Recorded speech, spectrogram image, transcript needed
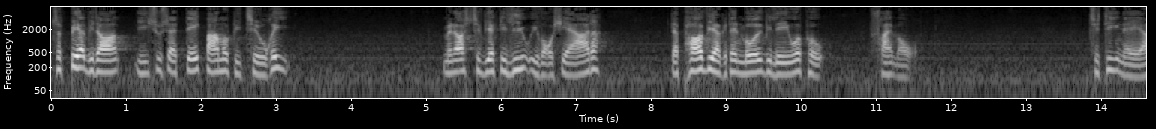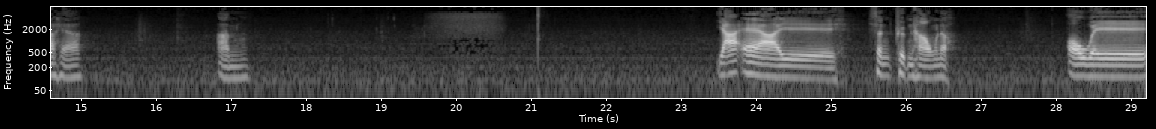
så beder vi dig om, Jesus, at det ikke bare må blive teori, men også til virkelig liv i vores hjerter, der påvirker den måde, vi lever på fremover. Til din ære, Herre. Amen. Jeg er øh, sådan københavner, og øh,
